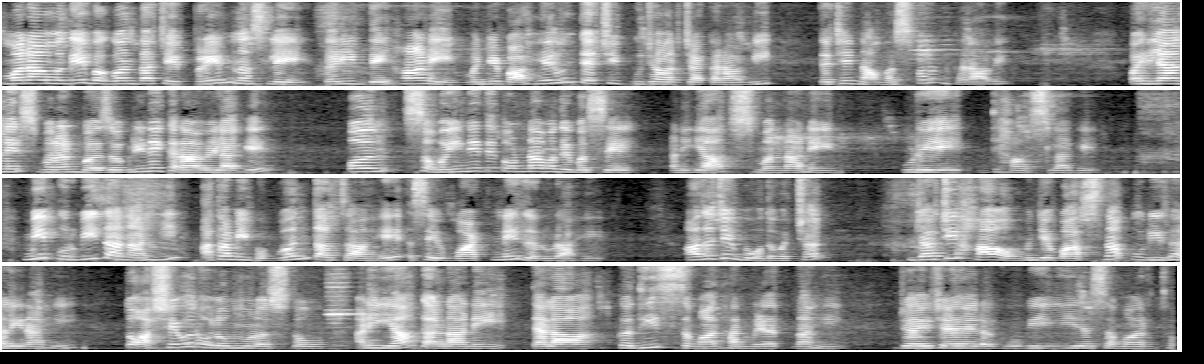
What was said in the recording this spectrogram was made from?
मनामध्ये भगवंताचे प्रेम नसले तरी देहाने म्हणजे बाहेरून त्याची पूजा अर्चा करावी त्याचे नामस्मरण करावे. पहिल्याने स्मरण बळजबरीने करावे लागेल पण सवयीने ते तोंडामध्ये बसेल आणि याच स्मरणाने पुढे ध्यास लागेल मी पूर्वीचा नाही आता मी भगवंताचा आहे असे वाटणे जरूर आहे. आजचे बोधवचन ज्याची हाव म्हणजे वासना पुरी झाली नाही तो आशेवर अवलंबून असतो आणि या कारणाने त्याला कधीच समाधान मिळत नाही. जय जय रघुवीर समर्थ.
